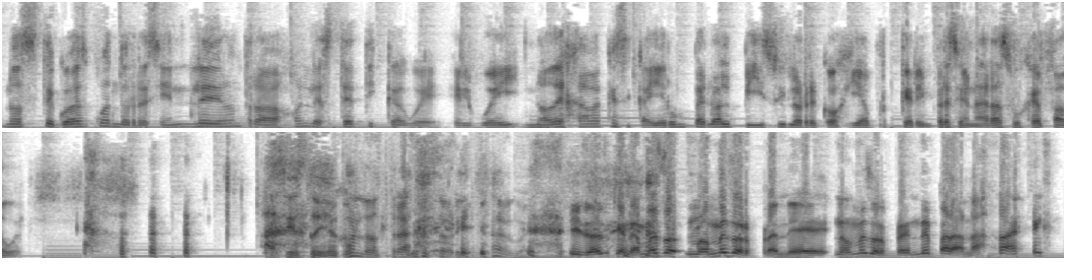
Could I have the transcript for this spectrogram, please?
no sé si te acuerdas cuando recién le dieron trabajo en la estética, güey. El güey no dejaba que se cayera un pelo al piso y lo recogía porque quería impresionar a su jefa, güey. Así estoy yo con los trajes ahorita, güey. Y sabes que no me, no me sorprende, no me sorprende para nada, ¿eh?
